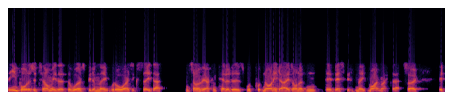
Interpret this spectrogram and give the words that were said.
the importers would tell me that the worst bit of meat would always exceed that. And some of our competitors would put 90 days on it, and their best bit of meat might make that. So it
